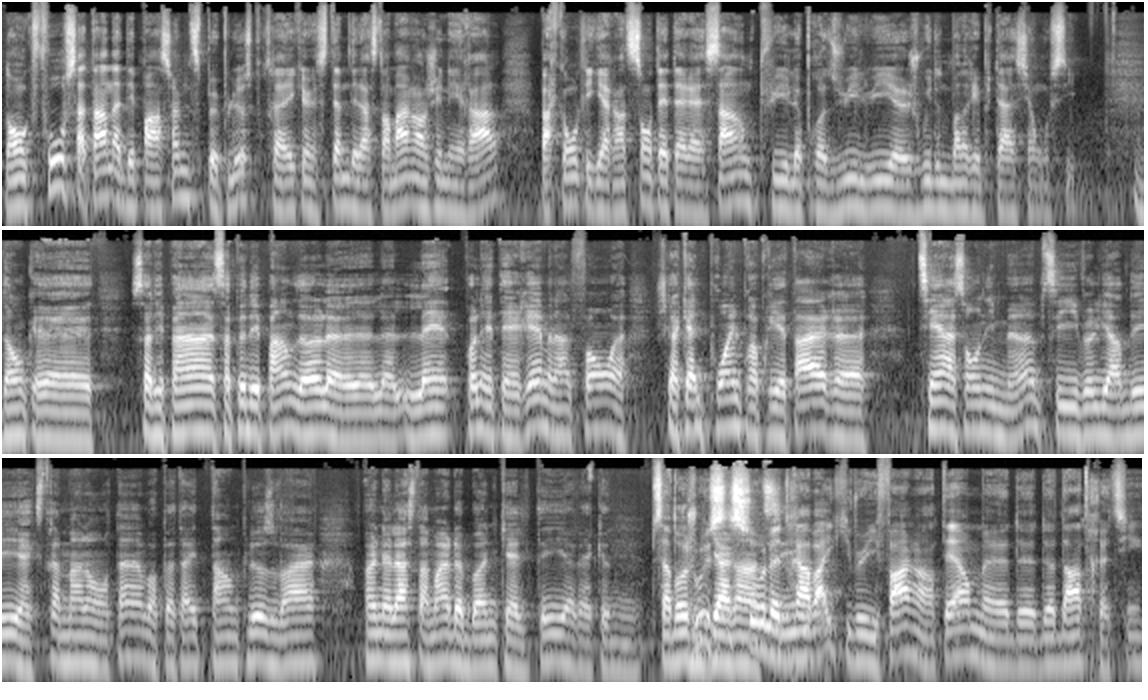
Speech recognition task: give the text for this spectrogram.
Donc, il faut s'attendre à dépenser un petit peu plus pour travailler avec un système d'élastomère en général. Par contre, les garanties sont intéressantes, puis le produit, lui, euh, jouit d'une bonne réputation aussi. Donc, euh, ça dépend, ça peut dépendre, là, le- le- l'in- pas l'intérêt, mais dans le fond, euh, jusqu'à quel point le propriétaire euh, tient à son immeuble. S'il veut le garder extrêmement longtemps, il va peut-être tendre plus vers un élastomère de bonne qualité avec une. Puis ça va jouer aussi sur le travail qu'il veut y faire en termes de- de- d'entretien.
